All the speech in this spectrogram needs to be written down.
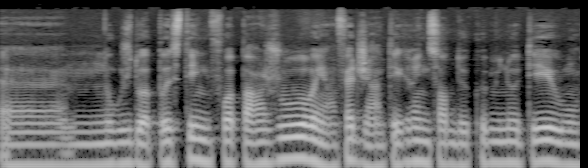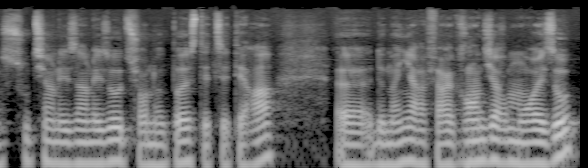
euh, où je dois poster une fois par jour et en fait j'ai intégré une sorte de communauté où on soutient les uns les autres sur nos posts, etc. euh, de manière à faire grandir mon réseau.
